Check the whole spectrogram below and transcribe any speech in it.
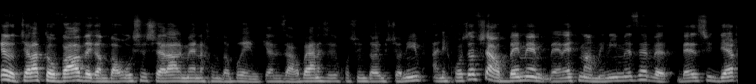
כן, זאת שאלה טובה, וגם ברור ששאלה על מי אנחנו מדברים, כן? זה הרבה אנשים חושבים דברים שונים. אני חושב שהרבה מהם באמת מאמינים בזה, ובאיזושהי דרך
